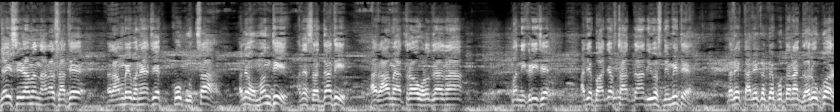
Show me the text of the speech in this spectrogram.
જય શ્રી રામના નારા સાથે રામભાઈ બન્યા છે ખૂબ ઉત્સાહ અને ઉમંગથી અને શ્રદ્ધાથી આ રામ યાત્રાઓ વડોદરાના નીકળી છે. આજે ભાજપ સ્થાપના દિવસ નિમિત્તે દરેક કાર્યકર્તાએ પોતાના ઘર ઉપર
